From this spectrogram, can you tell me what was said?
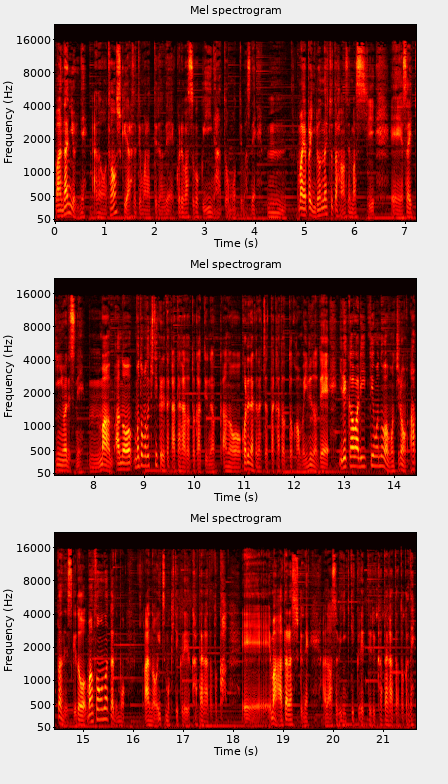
まあ何よりね、あの、楽しくやらせてもらってるので、これはすごくいいなと思ってますね。うん。まあやっぱりいろんな人と話せますし、えー、最近はですね、うん、まあ、あの、もともと来てくれた方々とかっていうのは、あの、来れなくなっちゃった方とかもいるので、入れ替わりっていうものはもちろんあったんですけど、まあその中でも、あの、いつも来てくれる方々とか、えー、まあ、新しくね、あの、遊びに来てくれてる方々とかね、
